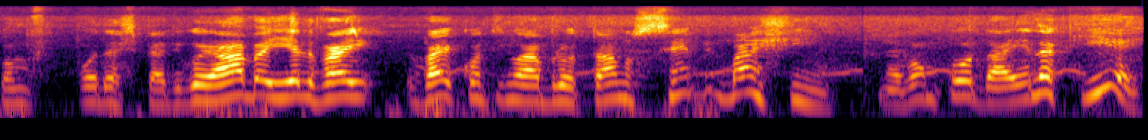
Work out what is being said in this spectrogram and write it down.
Vamos podar esse pé de goiaba e ele vai, vai continuar brotando sempre baixinho. Nós vamos podar ele aqui, aí.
